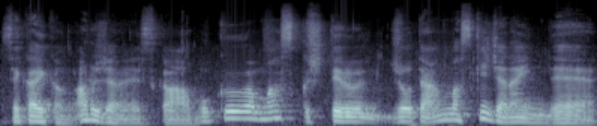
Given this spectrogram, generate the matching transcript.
世界観あるじゃないですか。僕はマスクしてる状態あんま好きじゃないんで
